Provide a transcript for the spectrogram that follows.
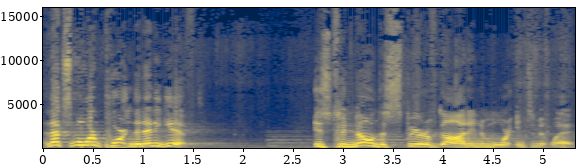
And that's more important than any gift is to know the Spirit of God in a more intimate way.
